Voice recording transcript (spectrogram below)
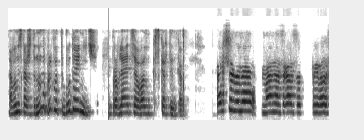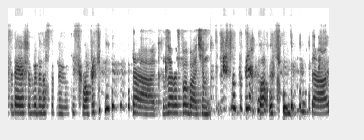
А ви мені скажете, ну, наприклад, буде ніч. Відправляється у вас картинка. Перше мене, в мене зразу появилася ідея, що буде наступним якийсь хлопець. Так, зараз побачимо. Звісно, тут є хлопець Так.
